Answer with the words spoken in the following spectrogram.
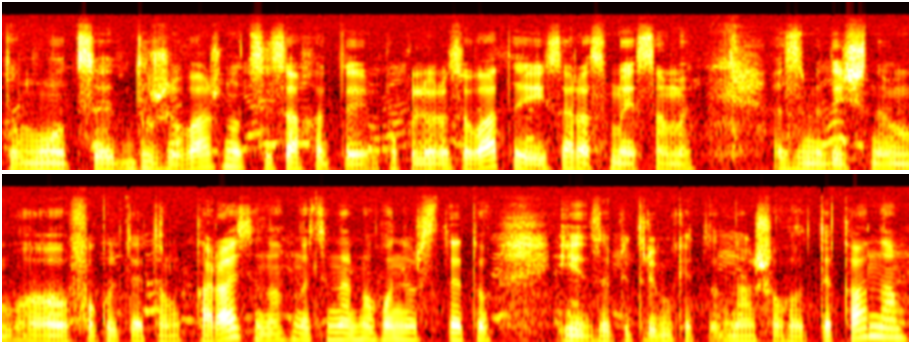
Тому це дуже важливо, ці заходи популяризувати. І зараз ми саме з медичним е, факультетом Каразіна Національного університету і за підтримки нашого декана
